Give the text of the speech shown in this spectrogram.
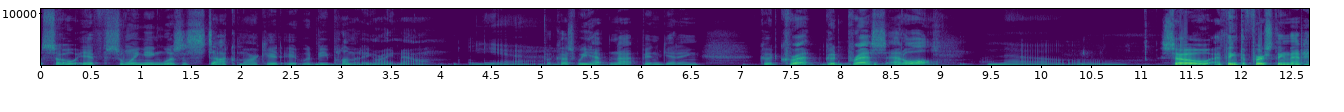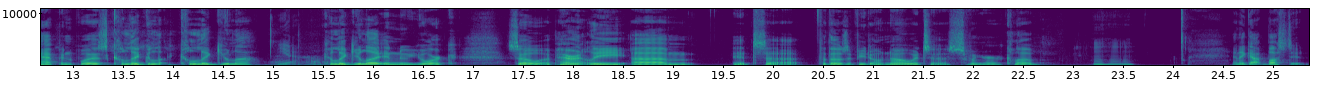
so if swinging was a stock market, it would be plummeting right now Yeah. because we have not been getting good cre- good press at all. No. So I think the first thing that happened was Caligula, Caligula, Yeah. Caligula in New York. So apparently, um, it's uh, for those of you who don't know, it's a swinger club, Mm-hmm. and it got busted.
